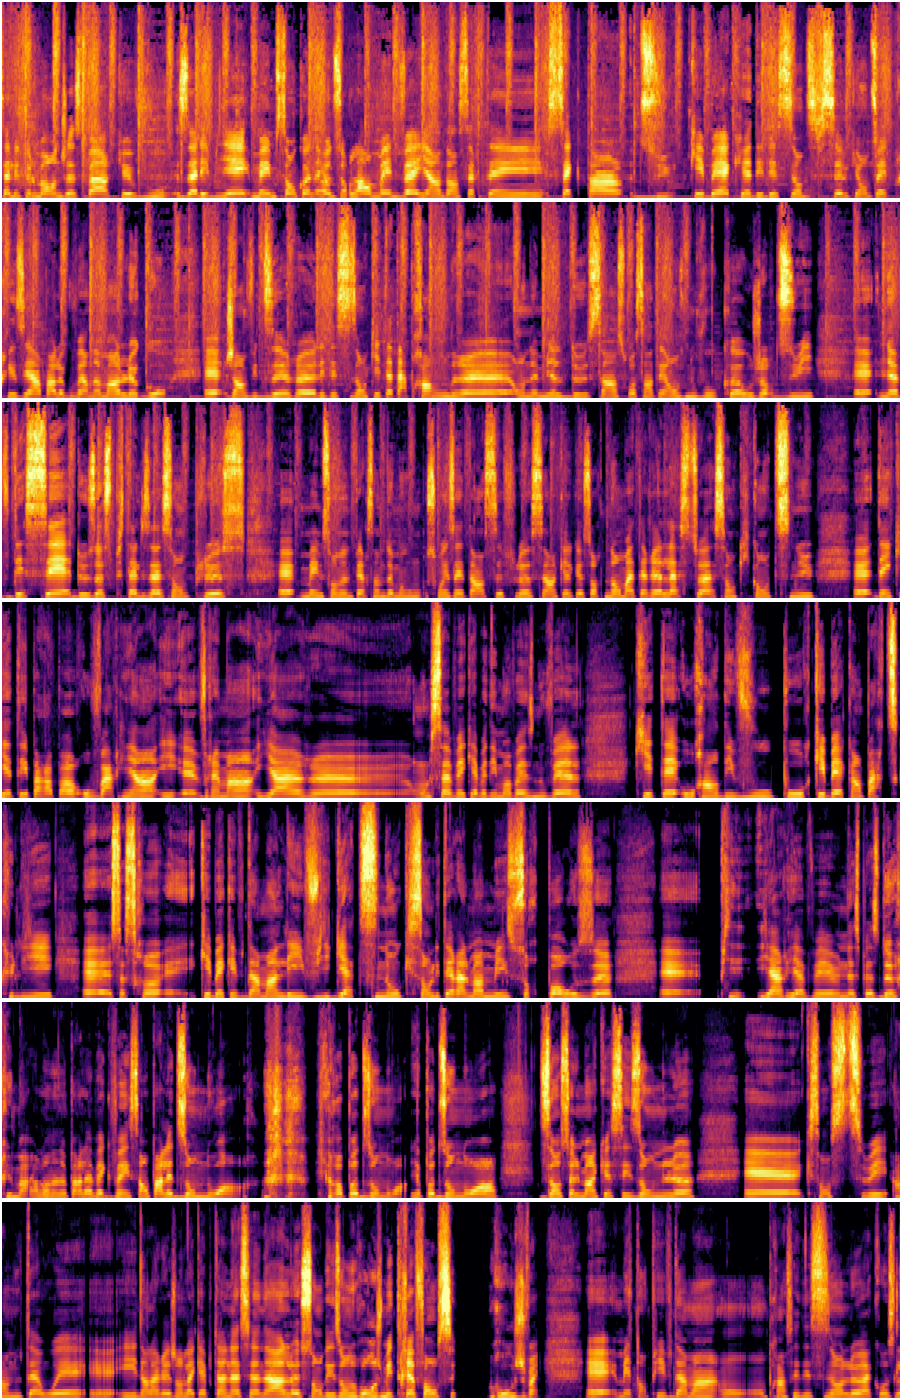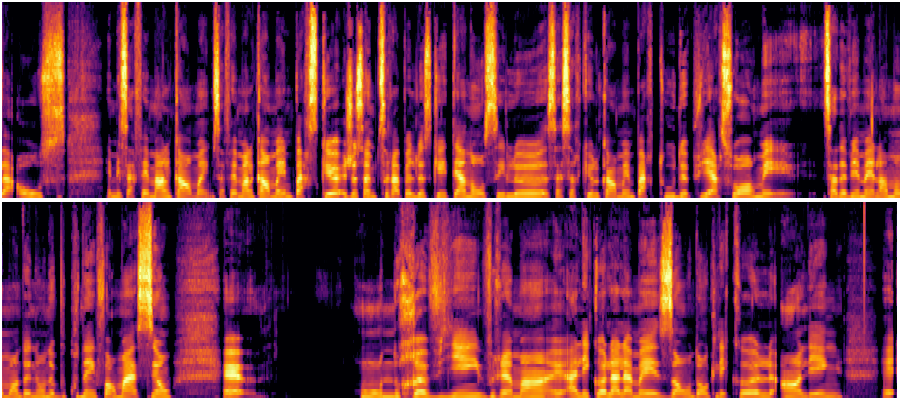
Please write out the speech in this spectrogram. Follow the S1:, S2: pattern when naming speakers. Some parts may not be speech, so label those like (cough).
S1: Salut tout le monde, j'espère que vous allez bien. Même si on connaît un dur lendemain de veille hein, dans certains secteurs du Québec, des décisions difficiles qui ont dû être prises hier par le gouvernement Legault. Euh, J'ai envie de dire euh, les décisions qui étaient à prendre. Euh, on a 1271 nouveaux cas aujourd'hui, euh, 9 décès, 2 hospitalisations de plus. Même si on a une personne de moins aux soins intensifs, c'est en quelque sorte non matériel la situation qui continue d'inquiéter par rapport aux variants. Et vraiment, hier, euh, on le savait qu'il y avait des mauvaises nouvelles qui étaient au rendez-vous pour Québec en particulier. Euh, ce sera euh, Québec, évidemment, Lévis, Gatineau, qui sont littéralement mis sur pause. puis hier, il y avait une espèce de rumeur. on en a parlé avec Vincent. On parlait de zone noire. (laughs) il n'y aura pas de zone noire. Il n'y a pas de zone noire. Disons seulement que ces zones-là, qui sont situées en Outaouais et dans la région de la capitale nationale, sont des zones rouges, mais très foncées rouge vin. Euh, mettons. Puis évidemment, on, prend ces décisions-là à cause de la hausse, mais ça fait mal quand même. Ça fait mal quand même parce que, juste un petit rappel de ce qui a été annoncé, là, ça circule quand même partout depuis hier soir, mais ça devient mêlant à un moment donné. On a beaucoup d'informations. Euh, on revient vraiment euh, à l'école à la maison, donc l'école en ligne.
